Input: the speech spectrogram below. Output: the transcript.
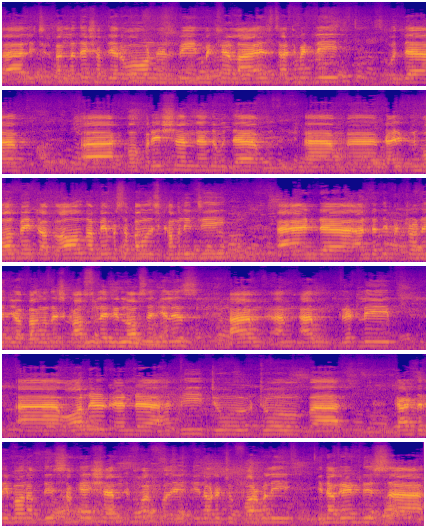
uh, little Bangladesh of their own has been materialized ultimately with the uh, cooperation and with the uh, direct involvement of all the members of Bangladesh community and uh, under the patronage of Bangladesh Consulate in Los Angeles. I'm, I'm, I'm greatly honored and uh, happy to, to uh, cut the ribbon of this occasion for, for, in order to formally inaugurate this uh,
